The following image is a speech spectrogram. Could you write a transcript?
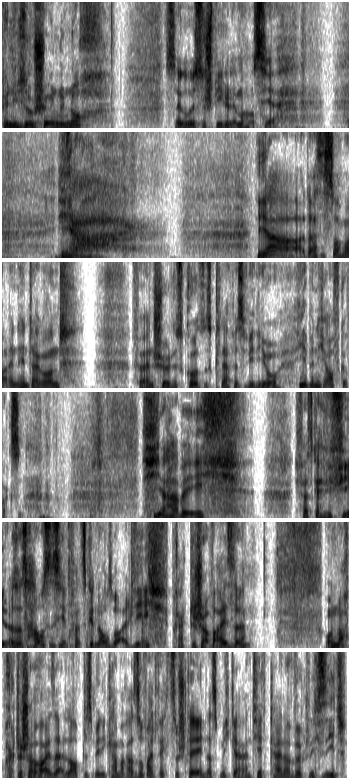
bin nicht so schön genug. Das ist der größte Spiegel im Haus hier. Ja. Ja, das ist doch mal ein Hintergrund für ein schönes, kurzes, knappes Video. Hier bin ich aufgewachsen. Hier habe ich, ich weiß gar nicht wie viel, also das Haus ist jedenfalls genauso alt wie ich, praktischerweise. Und noch praktischerweise erlaubt es mir, die Kamera so weit wegzustellen, dass mich garantiert keiner wirklich sieht.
